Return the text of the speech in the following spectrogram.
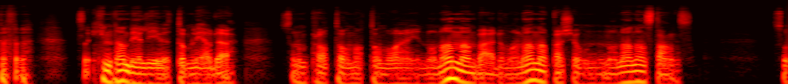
så innan det livet de levde. Så de pratade om att de var i någon annan värld, de var en annan person någon annanstans. Så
